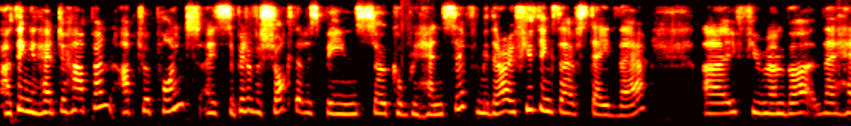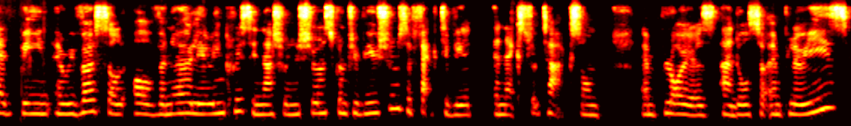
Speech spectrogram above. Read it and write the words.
I think it had to happen up to a point. It's a bit of a shock that it's been so comprehensive. I mean, there are a few things that have stayed there. Uh, if you remember, there had been a reversal of an earlier increase in national insurance contributions, effectively an extra tax on employers and also employees.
